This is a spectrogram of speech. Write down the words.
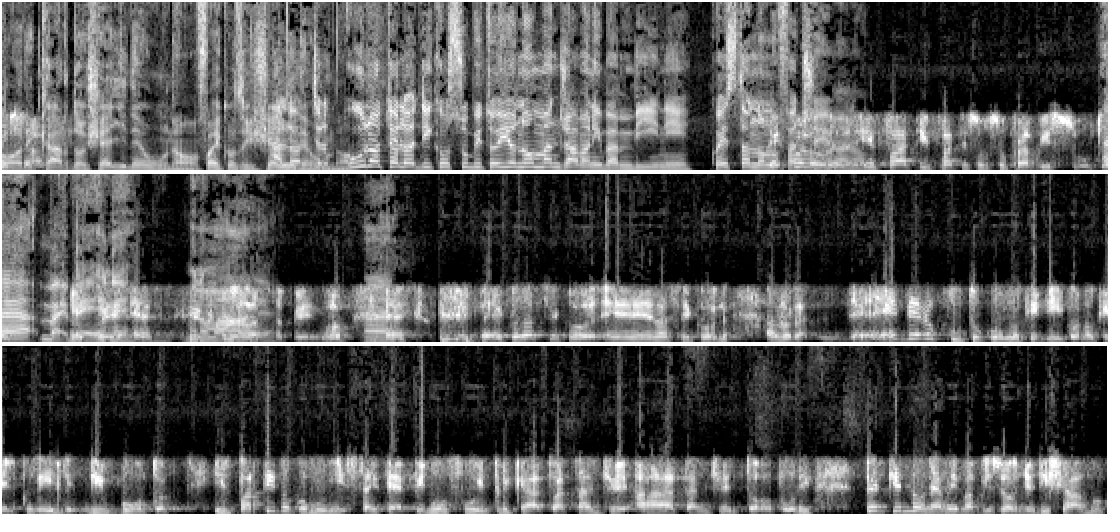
uno, Riccardo, scegliene uno. Fai così, scegliene Allora, te- uno. uno te lo dico subito, io non mangiavano i bambini, questo non lo E quello- facevano. infatti, infatti sono sopravvissuto. Eh, beh, E bene, eh, meno quello male. La sapevo. Eh. Ecco, ecco, la, seconda, eh, la seconda. Allora, eh, è vero tutto quello che dicono, che così, il, il punto. Il Partito Comunista ai tempi non fu implicato a, Tange- a Tangentopoli perché non ne aveva bisogno, diciamo,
